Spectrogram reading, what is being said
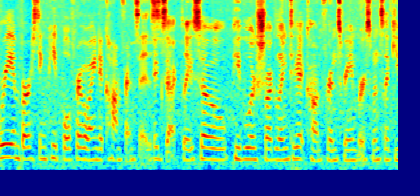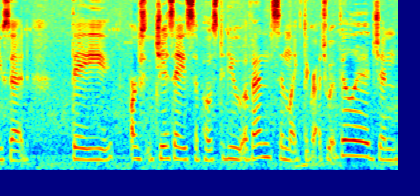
reimbursing people for going to conferences. Exactly. So people are struggling to get conference reimbursements, like you said. They are GSA is supposed to do events in like the graduate village and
